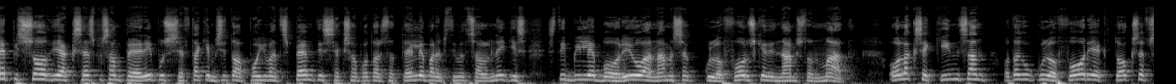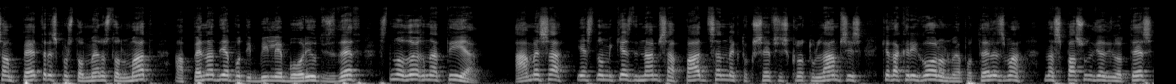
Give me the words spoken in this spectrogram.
Επισόδια ξέσπασαν περίπου στις 7.30 το απόγευμα της Πέμπτης έξω από το Αριστοτέλειο Πανεπιστήμιο Θεσσαλονίκης στην πύλη εμπορίου ανάμεσα σε κουκουλοφόρους και δυνάμεις των ΜΑΤ. Όλα ξεκίνησαν όταν κουκουλοφόροι εκτόξευσαν πέτρες προς το μέρος των ΜΑΤ απέναντι από την πύλη εμπορίου της ΔΕΘ στην οδό Εγνατία. Άμεσα οι αστυνομικές δυνάμεις απάντησαν με εκτοξεύσεις κρότου λάμψη και δακρυγόνων με αποτέλεσμα να σπάσουν διαδηλωτές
